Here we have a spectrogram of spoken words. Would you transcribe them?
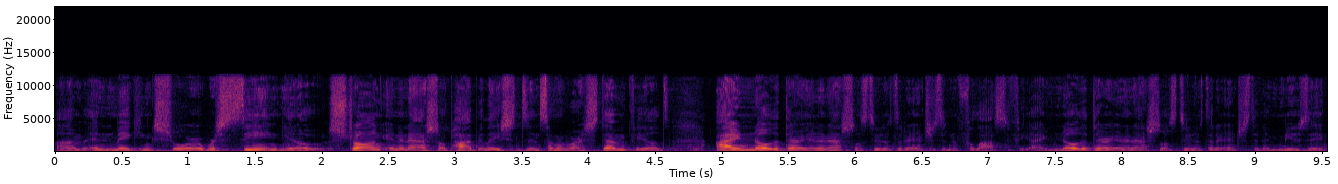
um, and making sure we're seeing, you know, strong international populations in some of our STEM fields, I know that there are international students that are interested in philosophy. I know that there are international students that are interested in music,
